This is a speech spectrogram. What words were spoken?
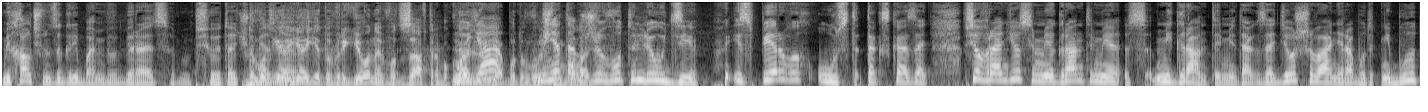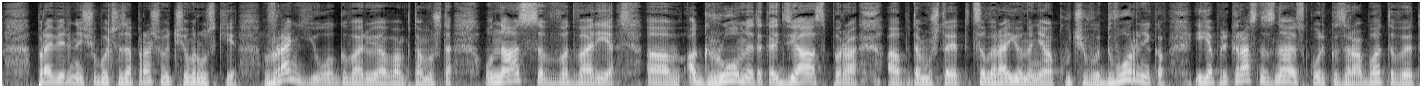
Михалыч, он за грибами выбирается. Все это о чем Да я вот я, я еду в регионы вот за завтра буквально я, я буду в У меня там Балач... живут люди из первых уст, так сказать. Все вранье с иммигрантами, с мигрантами. Так, задешево они работать не будут. Проверено еще больше запрашивают, чем русские. Вранье, говорю я вам, потому что у нас во дворе э, огромная такая диаспора, э, потому что это целый район, они окучивают дворников. И я прекрасно знаю, сколько зарабатывает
